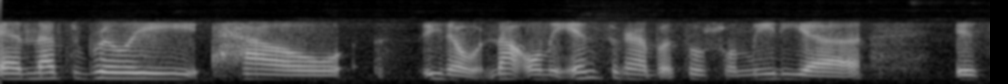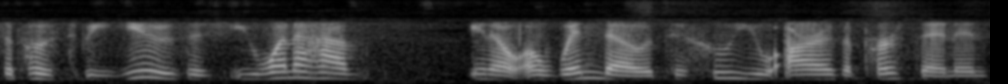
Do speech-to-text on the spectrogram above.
and that's really how you know not only Instagram but social media is supposed to be used. Is you want to have you know a window to who you are as a person, and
